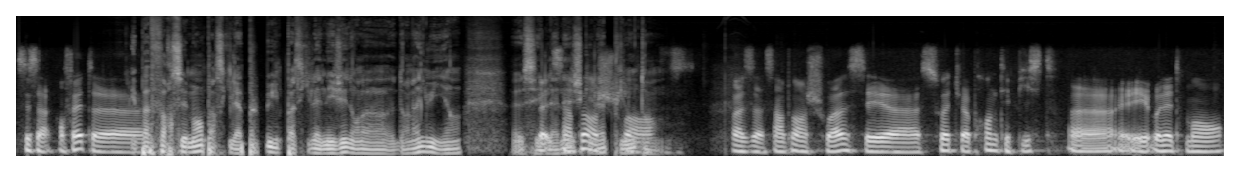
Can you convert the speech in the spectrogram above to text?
c'est ça. En fait, euh, Et pas forcément parce qu'il a plu, parce qu'il a neigé dans la dans la nuit. Hein. Euh, C'est Bah, la neige peu qui est un là depuis longtemps. Ouais, c'est un peu un choix. C'est euh, soit tu vas prendre tes pistes, euh, et honnêtement,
